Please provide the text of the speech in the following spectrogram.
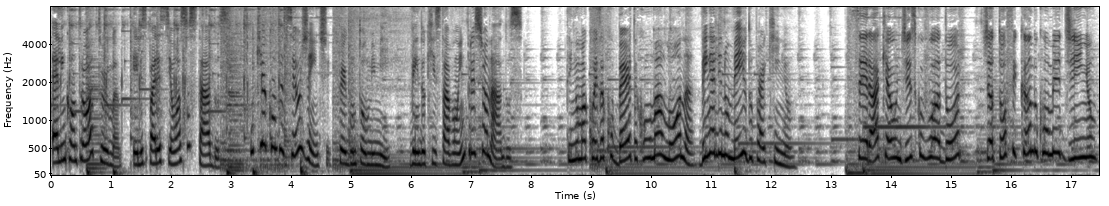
ela encontrou a turma. Eles pareciam assustados. O que aconteceu, gente? perguntou Mimi, vendo que estavam impressionados. Tem uma coisa coberta com uma lona, bem ali no meio do parquinho. Será que é um disco voador? Já tô ficando com medinho.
